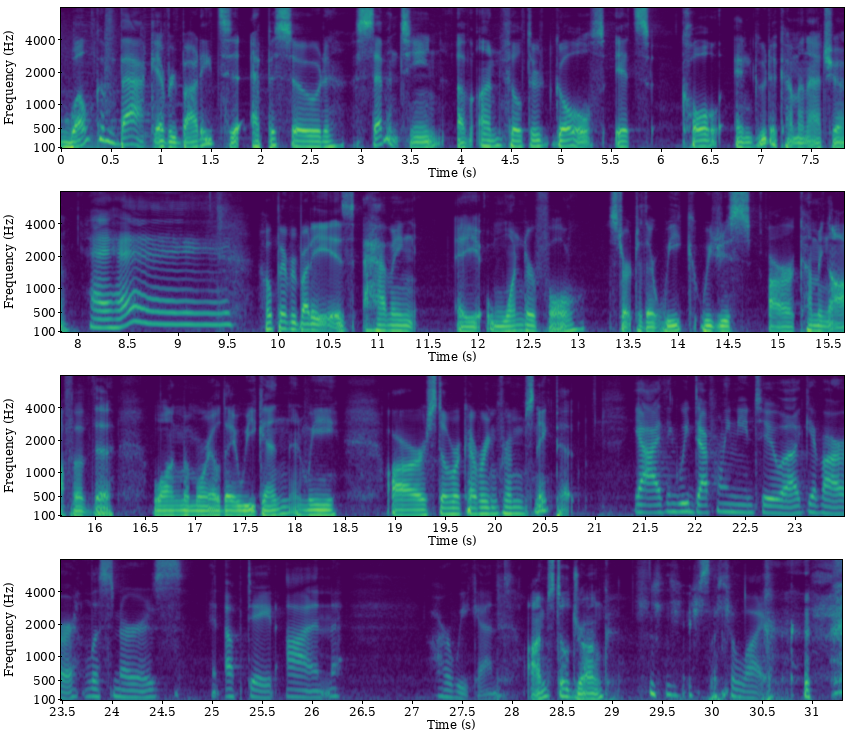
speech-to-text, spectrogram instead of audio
Welcome back, everybody, to episode 17 of Unfiltered Goals. It's Cole and Gouda coming at you. Hey, hey. Hope everybody is having a wonderful start to their week. We just are coming off of the long Memorial Day weekend and we are still recovering from Snake Pit. Yeah, I think we definitely need to uh, give our listeners an update on our weekend. I'm still drunk. You're such a liar.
